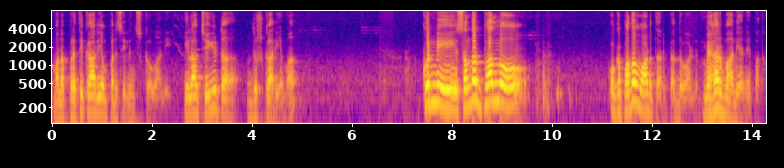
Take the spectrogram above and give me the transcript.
మన ప్రతి కార్యం పరిశీలించుకోవాలి. ఇలా చేయుట దుష్కార్యమా? కొన్ని సందర్భాల్లో ఒక పదం వాడతారు పెద్దవాళ్ళు మెహర్బానీ అనే పదం.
